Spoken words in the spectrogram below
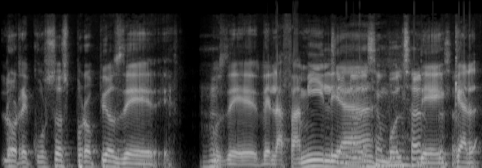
los recursos propios de, pues de, de la Sí, familia. no de pues, que, al-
